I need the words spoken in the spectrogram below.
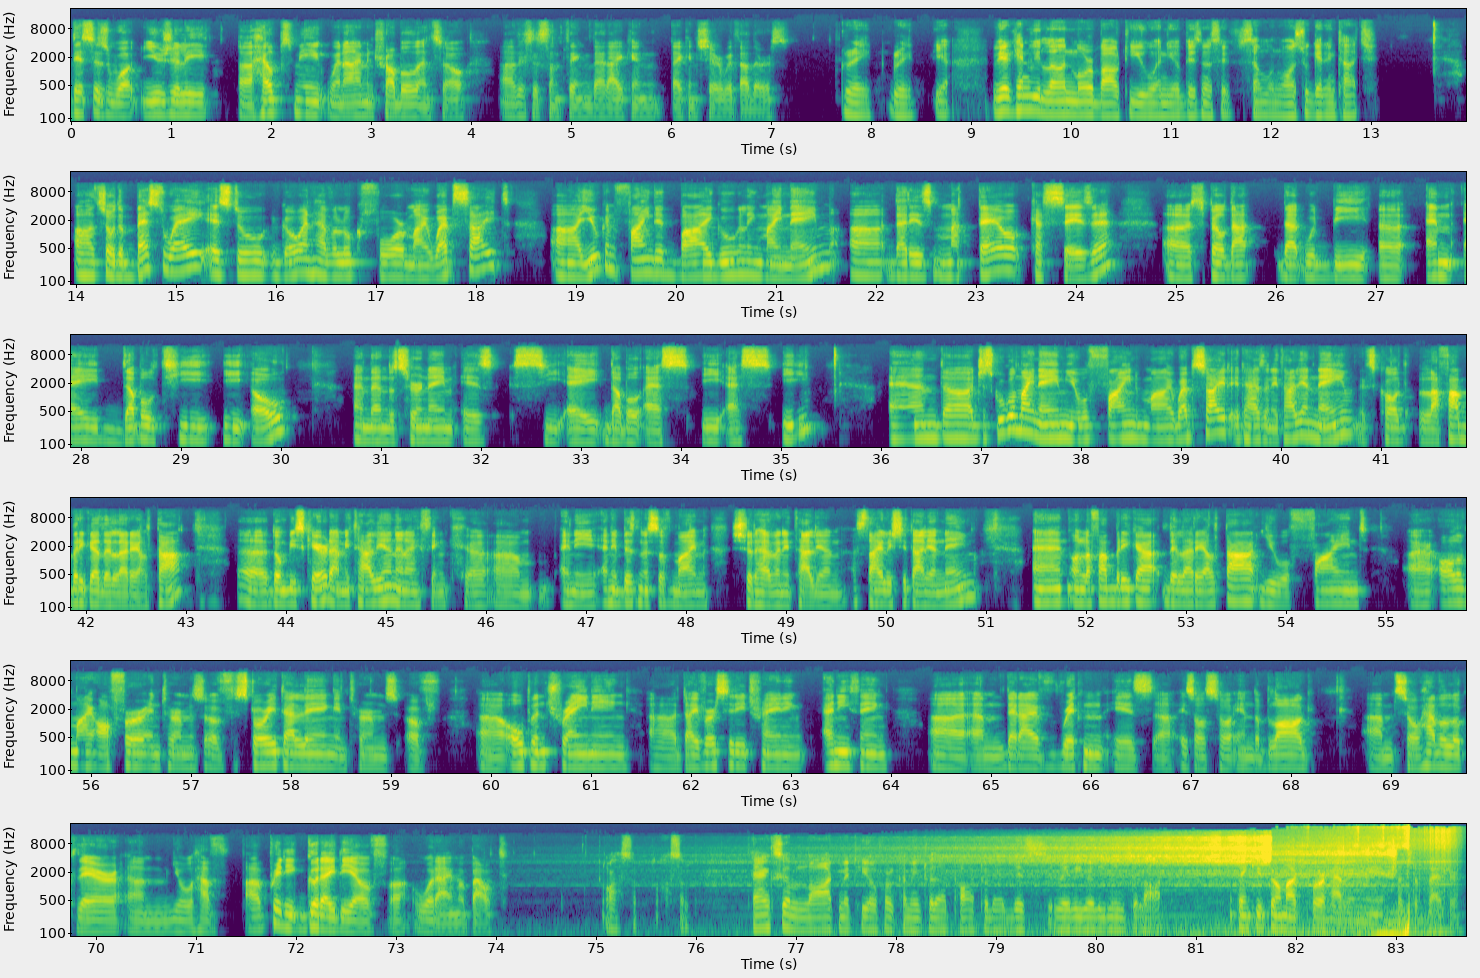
this is what usually helps me when I'm in trouble, and so uh, this is something that I can I can share with others. Great, great. Yeah. Where can we learn more about you and your business if someone wants to get in touch? so the best way is to go and have a look for my website. Uh, you can find it by Googling my name. Uh, that is Matteo Cassese. Uh, spelled that, that would be uh, M A T T E O. And then the surname is C A S E S E. And uh, just Google my name, you will find my website. It has an Italian name. It's called La Fabbrica della Realtà uh, don't be scared. I'm Italian, and I think uh, um, any any business of mine should have an Italian, a stylish Italian name. And on La Fabbrica della Realtà, you will find uh, all of my offer in terms of storytelling, in terms of uh, open training, uh, diversity training, anything uh, um, that I've written is is also in the blog. Um, so have a look there. Um, you'll have a pretty good idea of uh, what I'm about. Awesome, awesome. Thanks a lot, Matteo, for coming to the pod today. This really, really means a lot. Thank you so much for having me. It's such a pleasure.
